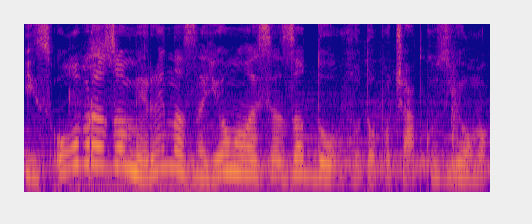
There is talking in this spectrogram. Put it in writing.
Із образом Ірина знайомилася задовго до початку зйомок.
